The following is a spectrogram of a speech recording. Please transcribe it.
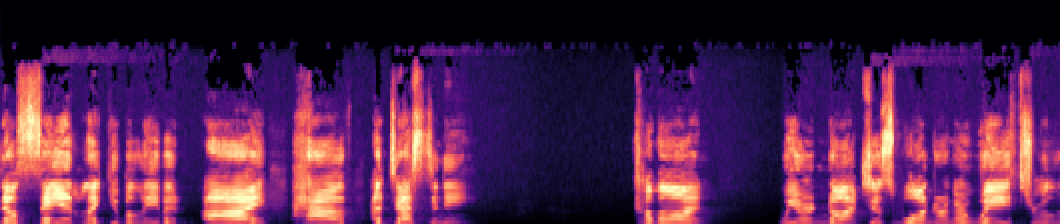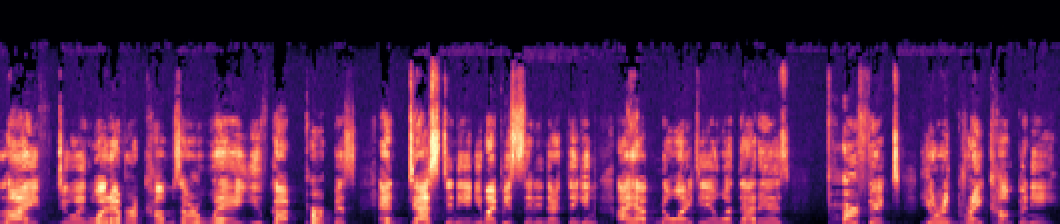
now say it like you believe it. I have a destiny. Come on. We are not just wandering our way through life doing whatever comes our way. You've got purpose and destiny. And you might be sitting there thinking, I have no idea what that is. Perfect. You're in great company.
